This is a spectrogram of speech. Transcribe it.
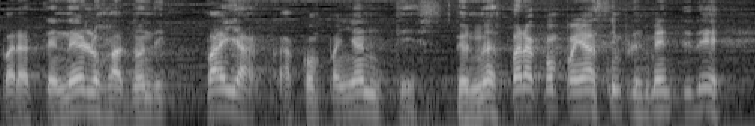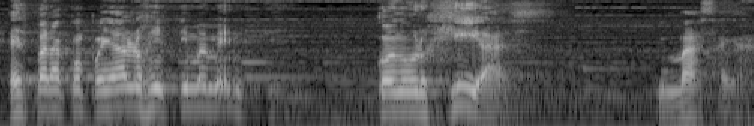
para tenerlos a donde vaya, acompañantes. Pero no es para acompañar simplemente de, es para acompañarlos íntimamente, con urgías y más allá.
